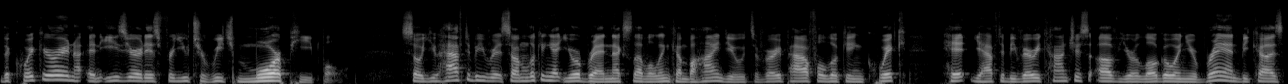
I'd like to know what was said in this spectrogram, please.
the quicker and, and easier it is for you to reach more people. So you have to be so I'm looking at your brand next level income behind you. It's a very powerful looking quick hit. You have to be very conscious of your logo and your brand because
